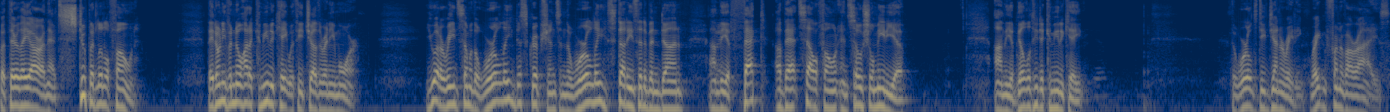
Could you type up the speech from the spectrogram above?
but there they are on that stupid little phone. They don't even know how to communicate with each other anymore. You ought to read some of the worldly descriptions and the worldly studies that have been done on the effect of that cell phone and social media on the ability to communicate. The world's degenerating right in front of our eyes.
